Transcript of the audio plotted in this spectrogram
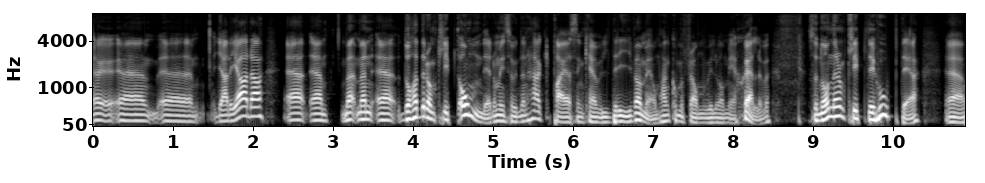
eh, eh, eh, Jada jada, eh, eh, men, men eh, då hade de klippt om det. De insåg den här pajasen kan jag väl driva med om han kommer fram och vill vara med själv. Så då när de klippte ihop det, eh,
